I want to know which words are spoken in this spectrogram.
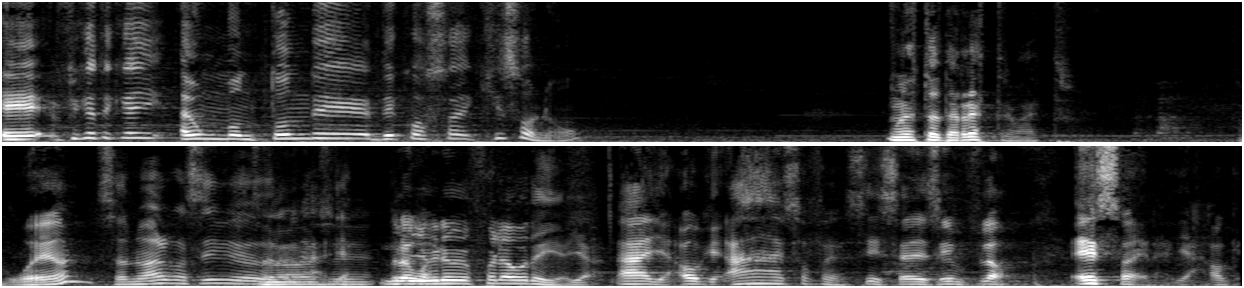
eh, fíjate que hay, hay un montón de, de cosas. ¿Qué eso no? Un extraterrestre, maestro. Weón, sonó algo así. No, ah, sí. No, Pero yo bueno. creo que fue la botella, ya. Ah, ya, ok. Ah, eso fue. Sí, se desinfló. Eso era, ya, ok.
